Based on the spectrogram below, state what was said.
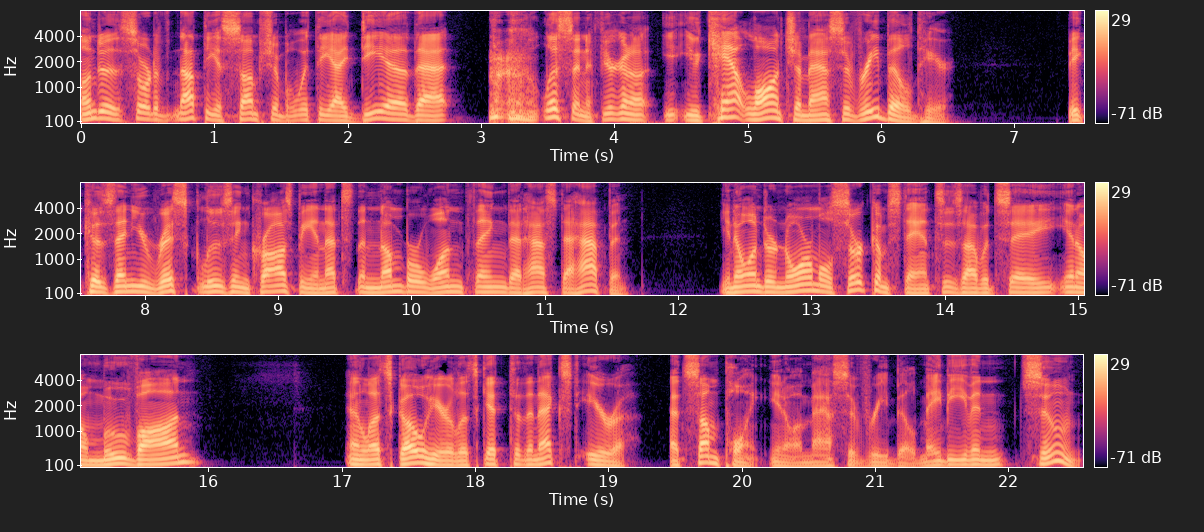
under sort of not the assumption, but with the idea that, listen, if you're going to, you can't launch a massive rebuild here because then you risk losing Crosby, and that's the number one thing that has to happen. You know, under normal circumstances, I would say, you know, move on and let's go here. Let's get to the next era at some point, you know, a massive rebuild, maybe even soon.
